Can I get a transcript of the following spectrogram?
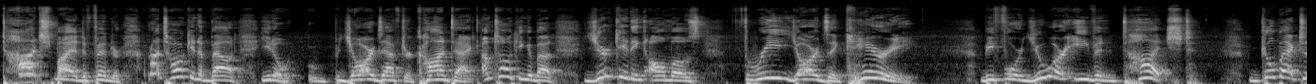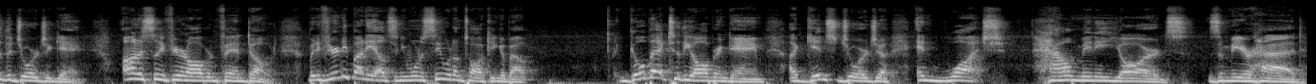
touched by a defender. I'm not talking about, you know, yards after contact. I'm talking about you're getting almost three yards a carry before you are even touched. Go back to the Georgia game. Honestly, if you're an Auburn fan, don't. But if you're anybody else and you want to see what I'm talking about, go back to the Auburn game against Georgia and watch how many yards Zamir had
